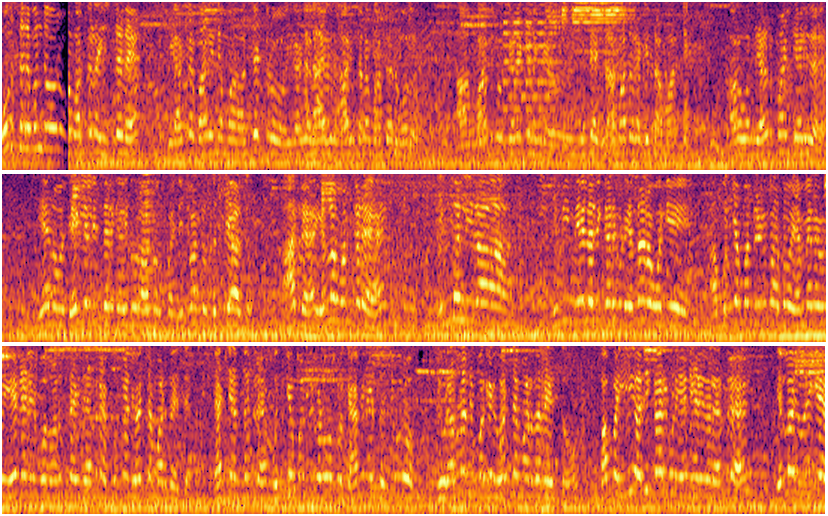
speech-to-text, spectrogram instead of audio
ಹೋಗ್ತಾರೆ ಬಂದವರು. ಒತ್ತಡ ಇಷ್ಟೇನೆ. ಈಗಾಗಲೇ ಬಾರಿ ನಮ್ಮ ಅಧ್ಯಕ್ಷರು ಈಗಾಗಲೇ ನಾಯಕರು ಬಾರಿ ಚೆನ್ನಾಗಿ ಮಾತಾಡ್ಬೋದು. ಆ ಮಾತುಗಳು ಕೇಳಕ್ಕೆ ನನಗೆ ಖುಷಿ ಆಯ್ತು. ಮಾತಾಡೋಕ್ಕಿಂತ ಮಾತು. ಅವರು ಒಂದು ಎರಡು ಪಾಯಿಂಟ್ ಹೇಳಿದ್ದಾರೆ. ಏನು ಜೈಲಲ್ಲಿದ್ದವರಿಗೆ ಐನೂರು, ಆರುನೂರು ರೂಪಾಯಿ. ನಿಜವಾಗ್ಲೂ ಸತ್ಯ ಅದು. ಆದರೆ ಎಲ್ಲ ಒಂದು ಕಡೆ ನಿಮ್ಮಲ್ಲಿರೋ ನಿಮ್ಮ ಮೇಲಧಿಕಾರಿಗಳು ಎಲ್ಲರ ಹೋಗಿ ಆ ಮುಖ್ಯಮಂತ್ರಿಗಳಿಗೂ ಅಥವಾ ಎಂ ಎಲ್ ಎಗಳು ಏನು ಹೇಳಿರ್ಬೋದು ಅನಿಸ್ತಾ ಇದೆ ಅಂದರೆ ಕುತ್ಕೊಂಡು ಯೋಚನೆ ಮಾಡ್ತಾ ಇದ್ದೆ. ಯಾಕೆ ಅಂತಂದ್ರೆ ಮುಖ್ಯಮಂತ್ರಿಗಳು ಒಬ್ಬರು ಕ್ಯಾಬಿನೆಟ್ ಸಚಿವರು, ಇವರೆಲ್ಲ ನಿಮ್ಮ ಬಗ್ಗೆ ಯೋಚನೆ ಮಾಡ್ದಲೇ ಇತ್ತು. ಪಾಪ ಈ ಅಧಿಕಾರಿಗಳು ಏನು ಹೇಳಿದ್ದಾರೆ ಅಂದ್ರೆ, ಎಲ್ಲ ಇವರಿಗೆ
